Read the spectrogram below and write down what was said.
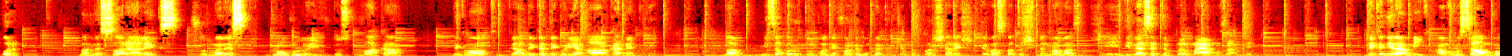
Bună! Mă numesc Soare Alex și urmăresc vlogul lui Dus cu Vaca de când m-am apucat de categoria A a carnetului. La, mi s-a părut un content foarte bun pentru începători și are și câteva sfaturi și pentru avansat și diverse întâmplări mai amuzante. De când eram mic, am vrut să am uh,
